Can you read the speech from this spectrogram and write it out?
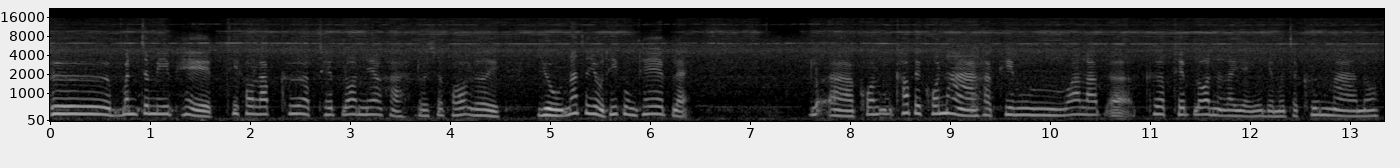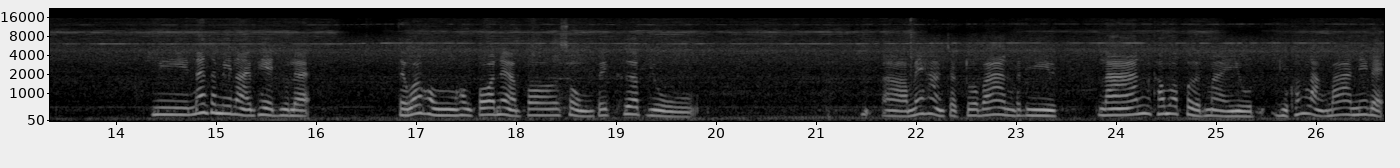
คือมันจะมีเพจที่เขารับเคลือบเทฟลอนเนี่ยค่ะ โดยเฉพาะเลยอยู่น่าจะอยู่ที่กรุงเทพแหละอ่าคนเข้าไปค้นหาค่ะ พิมพ์ว่ารับเคลือบเทฟลอนอะไรอย่างเงี้ยเดี๋ยวมันจะขึ้นมาเนาะมีน่าจะมีหลายเพจอยู่แหละ แต่ว่าของของปอเนี่ยปอส่งไปเคลือบอยู่อ่าไม่ห่างจากตัวบ้านพอดี ร้านเขามาเปิดใหม่อยู่อยู่ข้างหลังบ้านนี่แหละ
